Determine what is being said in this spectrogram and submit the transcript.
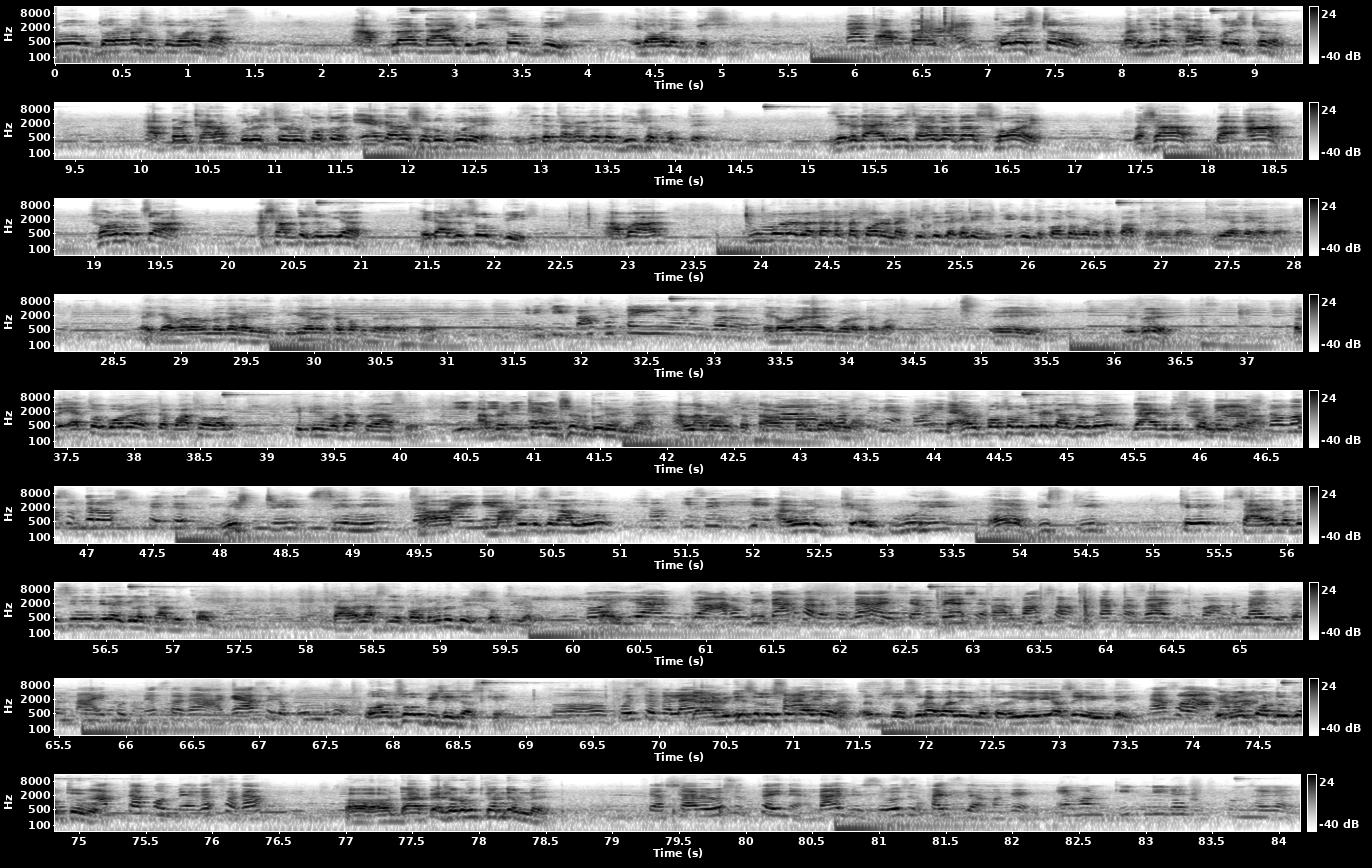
রোগ ধরাটা সবচেয়ে বড় কাজ। আপনার ডায়াবেটিস চব্বিশ এটা অনেক বেশি। আপনার কোলেস্টেরল মানে যেটা খারাপ কোলেস্টেরল আপনার খারাপ কোলেস্টেরল কত? এগারোশোর উপরে যেটা থাকার কথা দুইশোর মধ্যে। যেটা ডায়াবেটিস থাকার কথা ছয় বা সাত বা আট সর্বোচ্চ আট আর সাত দশমিক আট এটা আছে চব্বিশ। আবার কুমোরে ব্যথাটা করে না কিন্তু দেখেন কিডনিতে কত বড় একটা পাথর এই ক্লিয়ার দেখা যায়। এই ক্যামেরাম্যানটা দেখা যায় ক্লিয়ার একটা পাথর দেখা তো। এটা কি পাথরটাই অনেক বড়? এটা অনেক বড় একটা পাথর। এই আছে? তাহলে এত বড় একটা পাথর কিডনির মধ্যে আপনার আছে। আপনি টেনশন করেন না আল্লাহ ভরসা তাওয়াক্কাল তো আল্লাহ। এখন প্রথম যেটা কাজ হবে ডায়াবেটিস কন্ট্রোল করা। আষ্ট বছর ধরে ওষুধ মিষ্টি চিনি ভাত খাই না। মাটি নিচের আলু। সবকিছু আমি বলি মুড়ি হ্যাঁ বিস্কিট কেক চায়ের মধ্যে চিনি দিয়ে এগুলো খাবে কম। তাহলে আসলে কন্ট্রোল হবে বেশি সবজি খাবে তো ইয়া আরও দুই ডাক্তার আছে দেখাইছি আমি দেশের আর বাংসা ডাক্তার দেখাইছি বা আমার ডায়াবেটিস নাই আগে পনেরো। চব্বিশ হয়েছে আজকে। ডায়াবেটিস হলো সোনাজল সুরাবালির মতো এই আছে এই নেই। হ্যাঁ এটা কন্ট্রোল করতে হবে। আটটা কমে গেছে গা। প্রেশার ওষুধ খান না প্রেশারের ওষুধ খাই না ডায়াবেটিসের ওষুধ খাইছিল আমাকে এখন কিডনিটা কোন জায়গায়?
